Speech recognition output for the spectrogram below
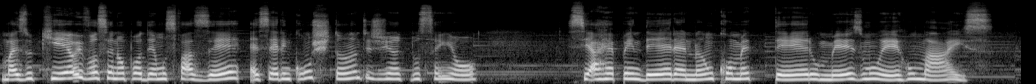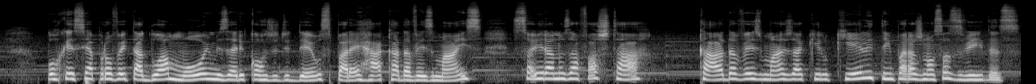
Mas o que eu e você não podemos fazer é ser inconstantes diante do Senhor se arrepender é não cometer o mesmo erro mais. Porque se aproveitar do amor e misericórdia de Deus para errar cada vez mais, só irá nos afastar cada vez mais daquilo que Ele tem para as nossas vidas.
